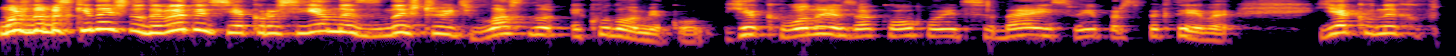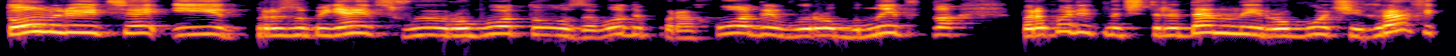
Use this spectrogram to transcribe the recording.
Можна безкінечно дивитись, як росіяни знищують власну економіку, як вони закопують себе і свої перспективи, як в них втомлюються і призупиняють свою роботу, заводи, пароходи, виробництва, переходять на чотириденний робочий графік,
